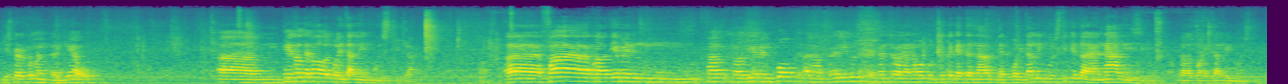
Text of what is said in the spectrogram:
i espero que m'entengueu. Eh, què és el tema de la qualitat lingüística? Eh, fa, relativament, fa relativament poc en el servei lingüístic estem treballant amb el concepte aquest de, qualitat lingüística i d'anàlisi de la qualitat lingüística.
